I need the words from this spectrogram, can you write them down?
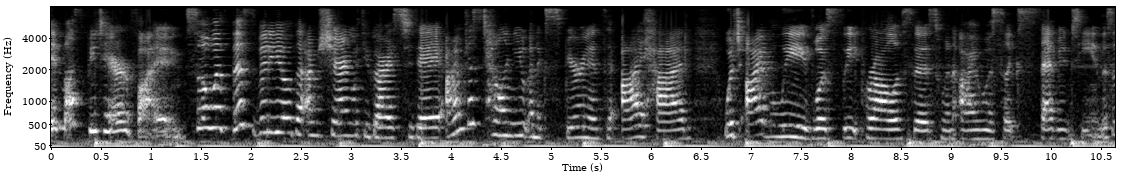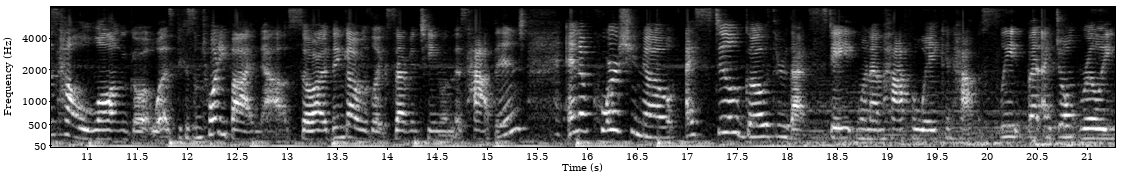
it must be terrifying. So with this video that I'm sharing with you guys today, I'm just telling you an experience that I had, which I believe was sleep paralysis when I was like 17. This is how long ago it was because I'm 25 now, so I think I was like 17 when this happened. And of course, you know, I still go through that state when I'm half awake and half asleep, but I don't really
